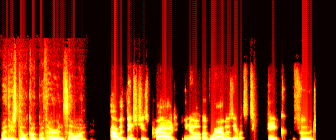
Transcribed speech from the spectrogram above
whether you still cook with her and so on. I would think she's proud, you know, of where I was able to t- take food.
